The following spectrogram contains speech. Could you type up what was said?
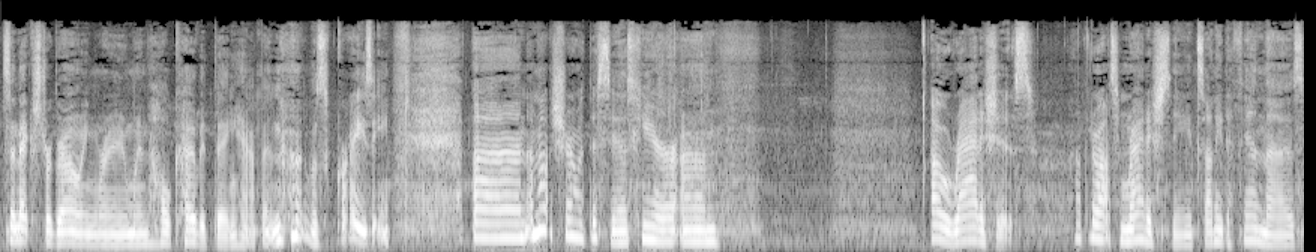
some extra growing room when the whole COVID thing happened. it was crazy. And I'm not sure what this is here. Um, oh, radishes. I threw out some radish seeds, so I need to thin those.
